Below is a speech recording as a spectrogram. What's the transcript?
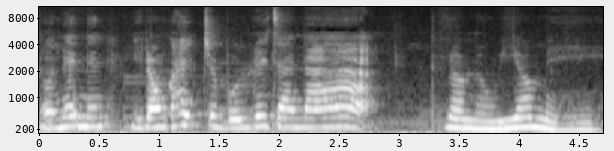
너네는 이런 거 할 줄 모르잖아. 그러면 위험해.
